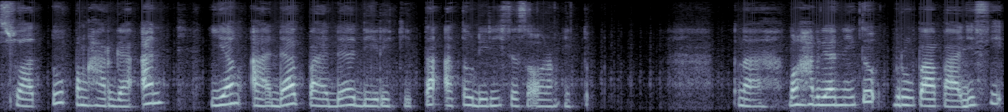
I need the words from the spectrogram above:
suatu penghargaan yang ada pada diri kita atau diri seseorang itu. Nah, penghargaannya itu berupa apa aja sih?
